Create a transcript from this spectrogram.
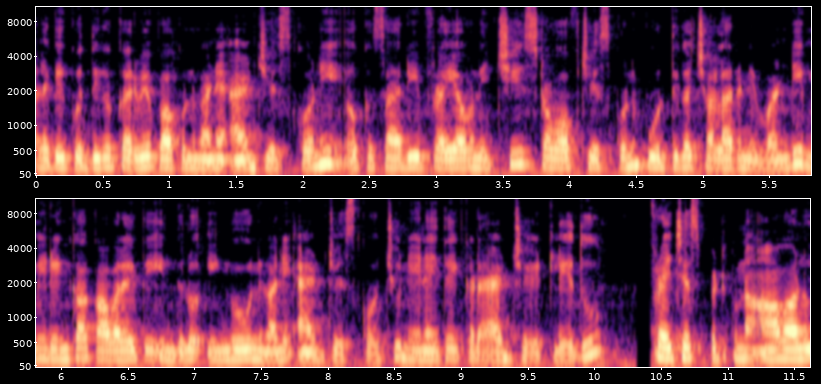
అలాగే కొద్దిగా కరివేపాకును కానీ యాడ్ చేసుకొని ఒకసారి ఫ్రై అవనిచ్చి స్టవ్ ఆఫ్ చేసుకొని పూర్తిగా చల్లారనివ్వండి. మీరు ఇంకా కావాలైతే ఇందులో ఇంగువని కానీ యాడ్ చేసుకోవచ్చు. నేనైతే ఇక్కడ యాడ్ చేయట్లేదు. ఫ్రై చేసి పెట్టుకున్న ఆవాలు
